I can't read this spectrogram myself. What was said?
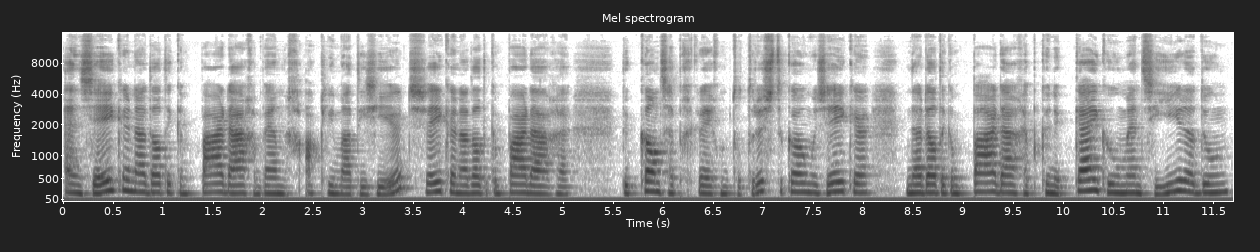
En zeker nadat ik een paar dagen ben geacclimatiseerd. Zeker nadat ik een paar dagen de kans heb gekregen om tot rust te komen. Zeker nadat ik een paar dagen heb kunnen kijken hoe mensen hier dat doen.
